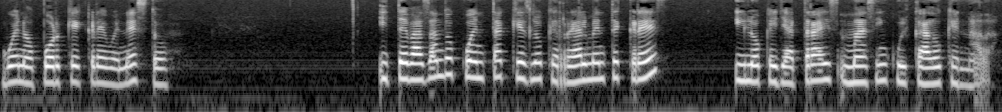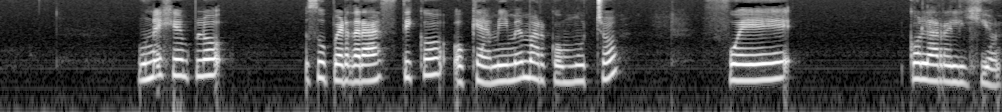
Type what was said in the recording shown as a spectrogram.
Bueno, ¿por qué creo en esto? Y te vas dando cuenta qué es lo que realmente crees y lo que ya traes más inculcado que nada. Un ejemplo súper drástico o que a mí me marcó mucho fue con la religión.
